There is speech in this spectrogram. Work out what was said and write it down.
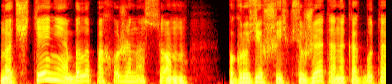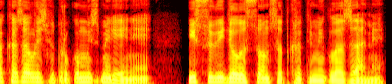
но чтение было похоже на сон. Погрузившись в сюжет, она как будто оказалась в другом измерении. Ису видела сон с открытыми глазами.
